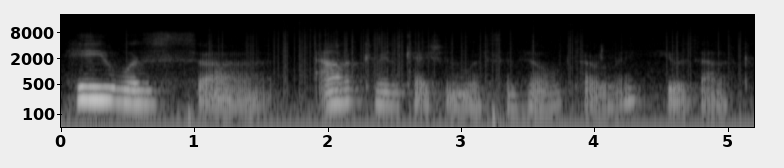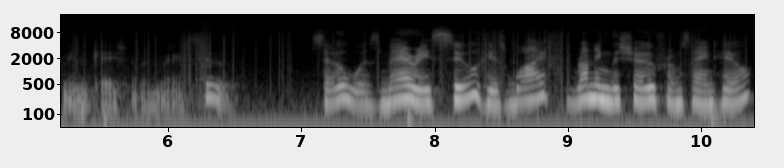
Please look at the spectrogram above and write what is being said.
He was uh, out of communication with St. Hill totally. He was out of communication with Mary Sue. So was Mary Sue, his wife, running the show from St. Hill.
